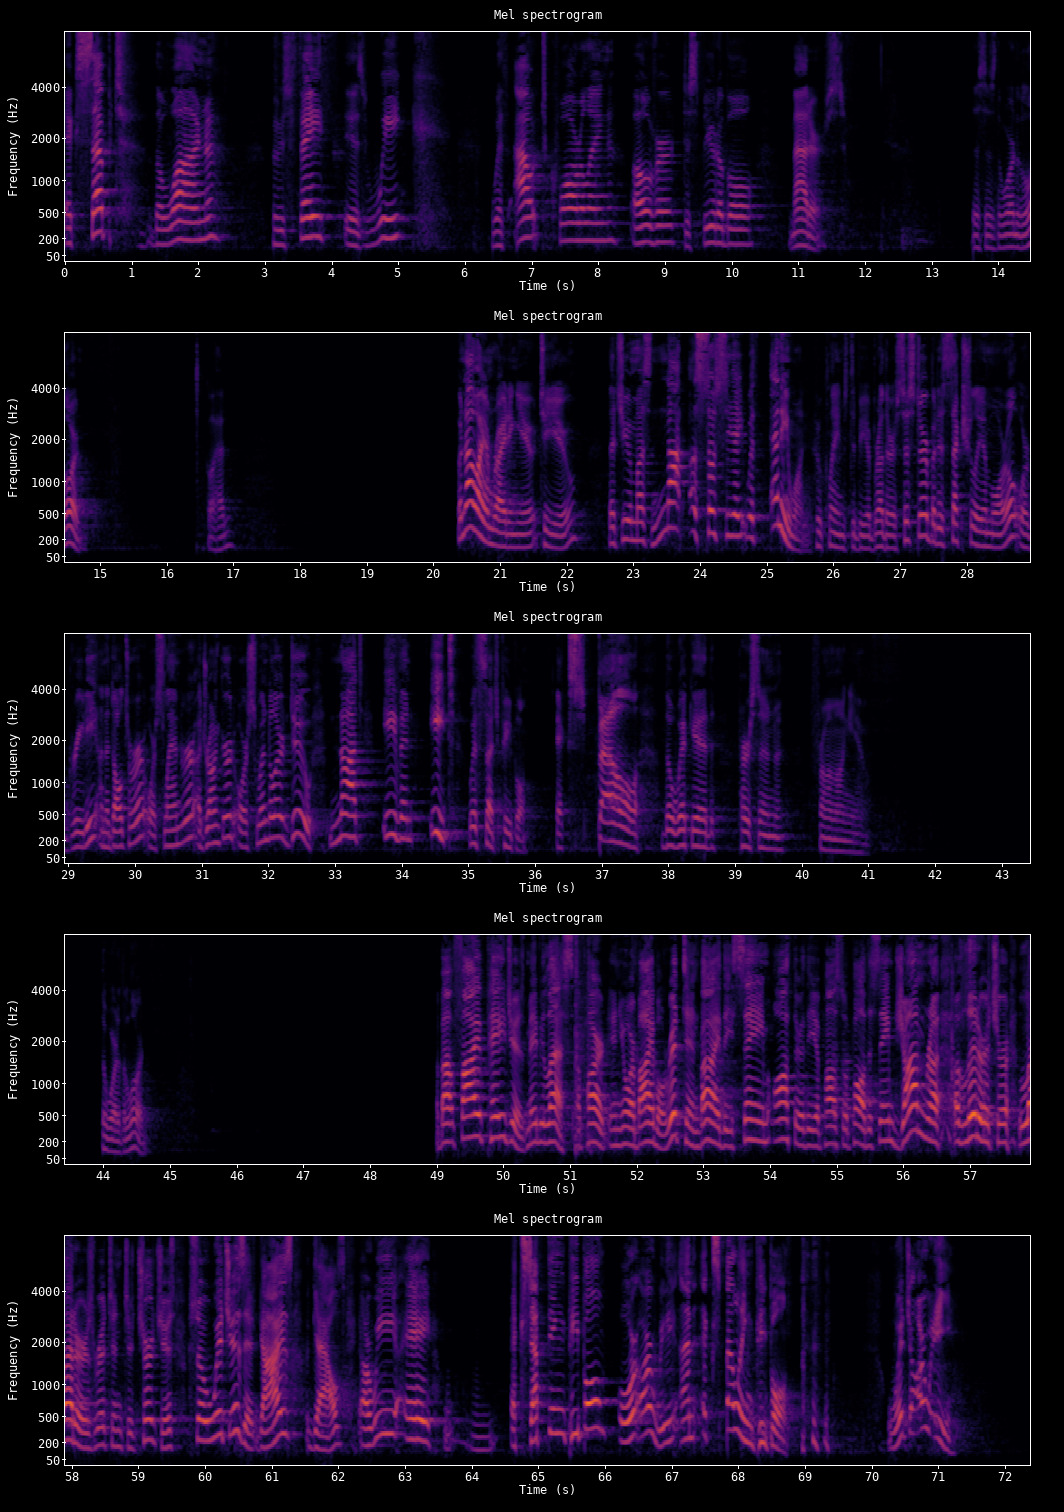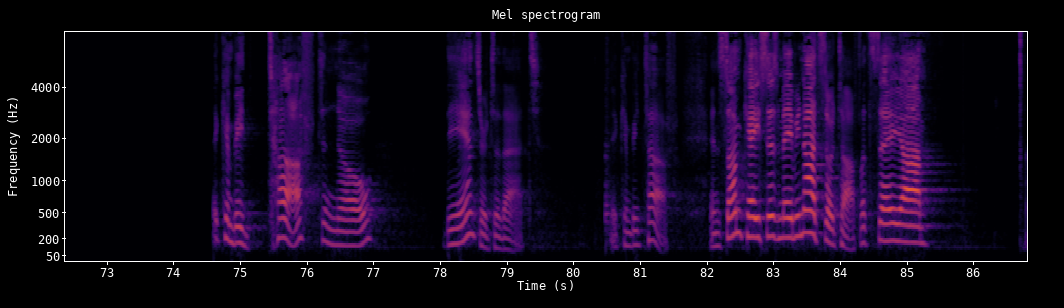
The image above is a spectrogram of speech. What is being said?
except the one whose faith is weak, without quarreling over disputable matters. This is the word of the Lord. Go ahead. But now I am writing you to you that you must not associate with anyone who claims to be a brother or sister but is sexually immoral or greedy, an adulterer or slanderer, a drunkard or swindler. Do not even eat with such people. Expel the wicked person from among you. The word of the Lord. About five pages, maybe less, apart in your Bible, written by the same author, the Apostle Paul, the same genre of literature, letters written to churches. So, which is it, guys, gals? Are we a accepting people or are we an expelling people? which are we? It can be tough to know the answer to that. It can be tough. In some cases, maybe not so tough. Let's say, uh,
